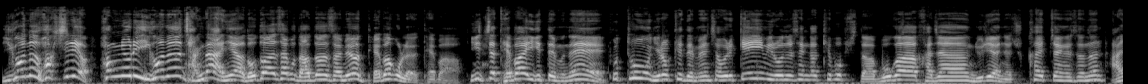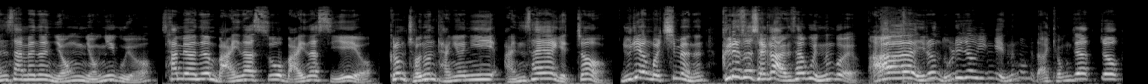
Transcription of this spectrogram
이거는 확실해요. 확률이 이거는 장난 아니야. 너도 안 사고 나도 안 사면 대박 올라요. 대박. 이게 진짜 대박이기 때문에 보통 이렇게 되면 자 우리 게임 이론을 생각해 봅시다. 뭐가 가장 유리하냐? 축하 입장에서는 안 사면은 0, 0이고요. 사면은 마이너스 5, 마이너스 2예요. 그럼 저는 당연히 안 사야겠죠? 유리한 걸 치면은. 그래서 제가 안 사고 있는 거예요. 아, 이런 논리적인 게 있는 겁니다. 경제학적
